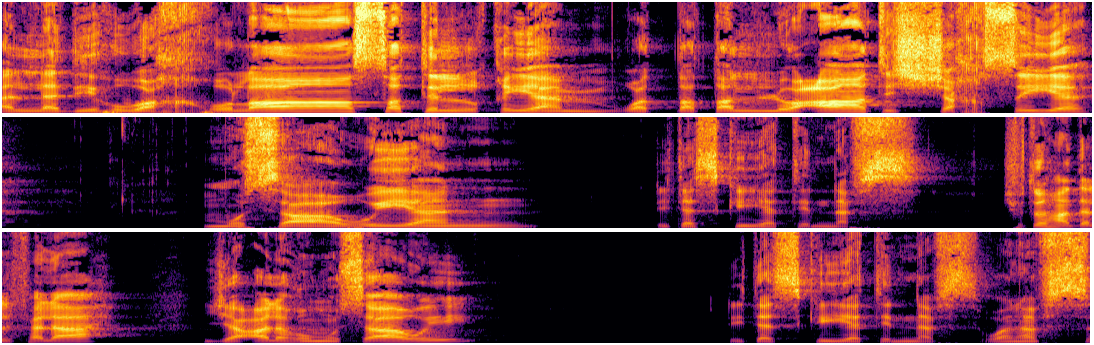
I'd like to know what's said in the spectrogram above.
الذي هو خلاصة القيم والتطلعات الشخصية مساويا لتزكية النفس. شفتوا هذا الفلاح؟ جعله مساوي لتزكية النفس ونفس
